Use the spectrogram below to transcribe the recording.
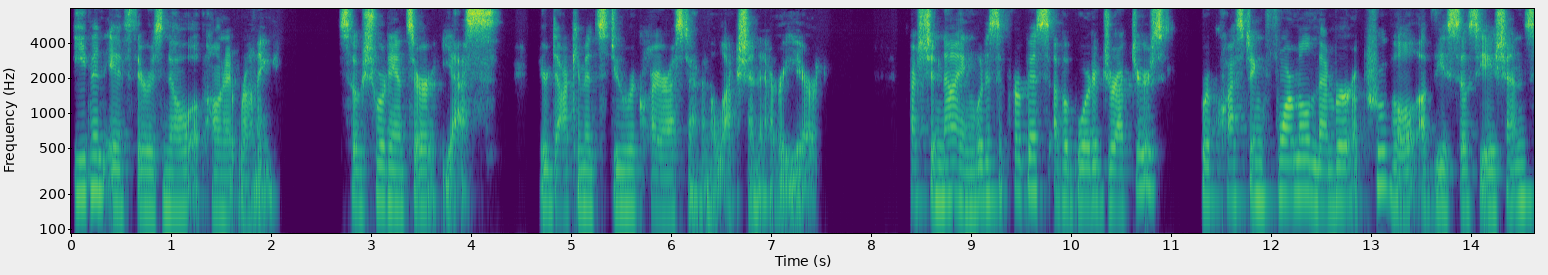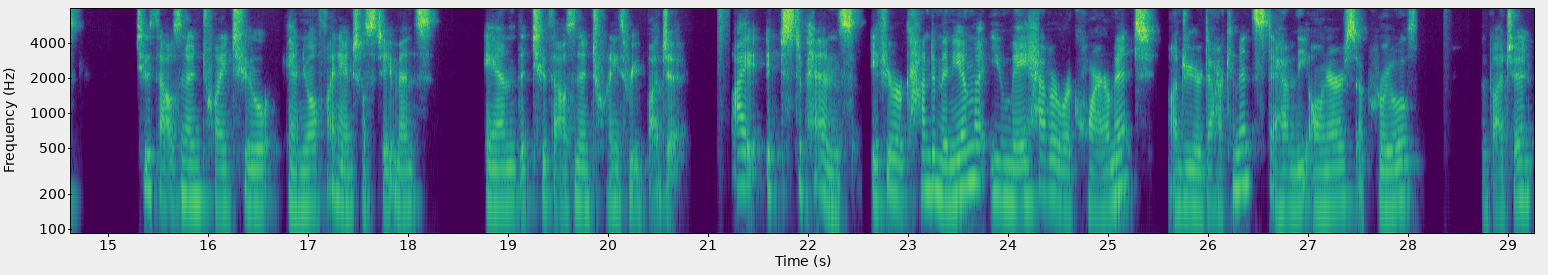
even if there is no opponent running? So, short answer yes. Your documents do require us to have an election every year. Question nine What is the purpose of a board of directors requesting formal member approval of the association's 2022 annual financial statements and the 2023 budget? I it just depends. If you're a condominium, you may have a requirement under your documents to have the owners approve the budget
